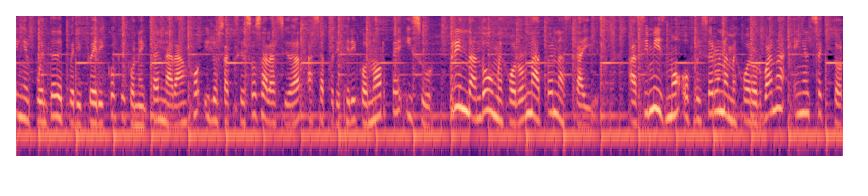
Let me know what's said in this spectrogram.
en el puente de periférico que conecta el Naranjo y los accesos a la ciudad hacia periférico norte y sur, brindando un mejor ornato en las calles. Asimismo, ofrecer una mejora urbana en el sector.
